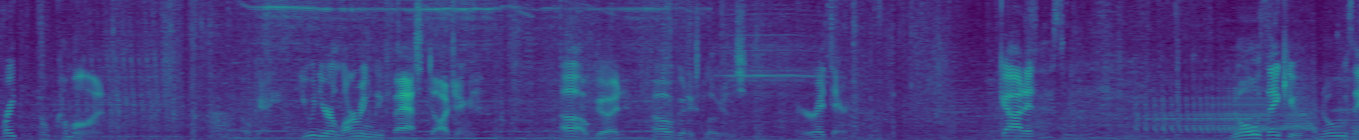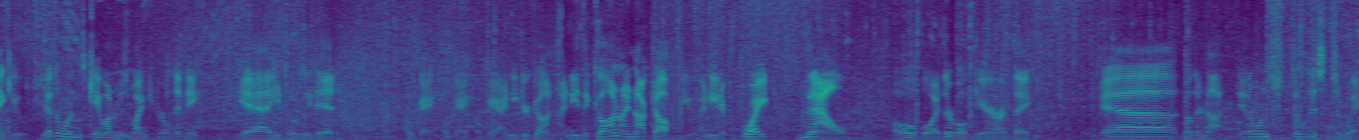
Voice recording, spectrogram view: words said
Right. Oh, come on. You and your alarmingly fast dodging. Oh, good. Oh, good explosions. Right there. Got it. No, thank you. No, thank you. The other ones came out of his mind control, didn't he? Yeah, he totally did. Okay, okay, okay. I need your gun. I need the gun I knocked off of you. I need it right now. Oh boy, they're both here, aren't they? Yeah, no, they're not. The other one's still a distance away.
